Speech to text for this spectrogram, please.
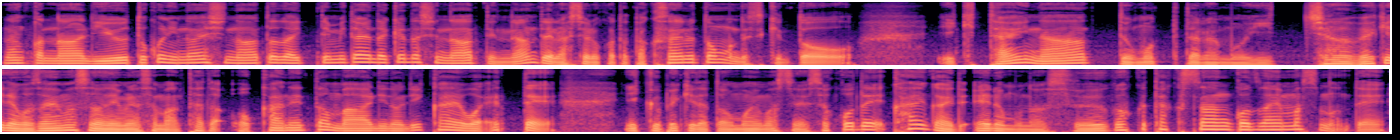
なんかな、理由とかにないしな、ただ行ってみたいだけだしなって悩んでらっしゃる方たくさんいると思うんですけど、行きたいなって思ってたらもう行っちゃうべきでございますので皆様、ただお金と周りの理解を得て行くべきだと思いますね。そこで海外で得るものはすごくたくさんございますので、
